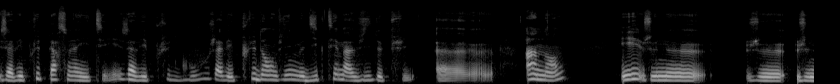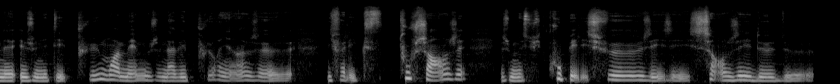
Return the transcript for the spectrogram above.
J'avais plus de personnalité, j'avais plus de goût, j'avais plus d'envie de me dicter ma vie depuis euh, un an. Et je ne, je, je n'ai- je n'étais plus moi-même, je n'avais plus rien. je- il fallait que tout change. Je me suis coupé les cheveux, j'ai j'ai changé de, de,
